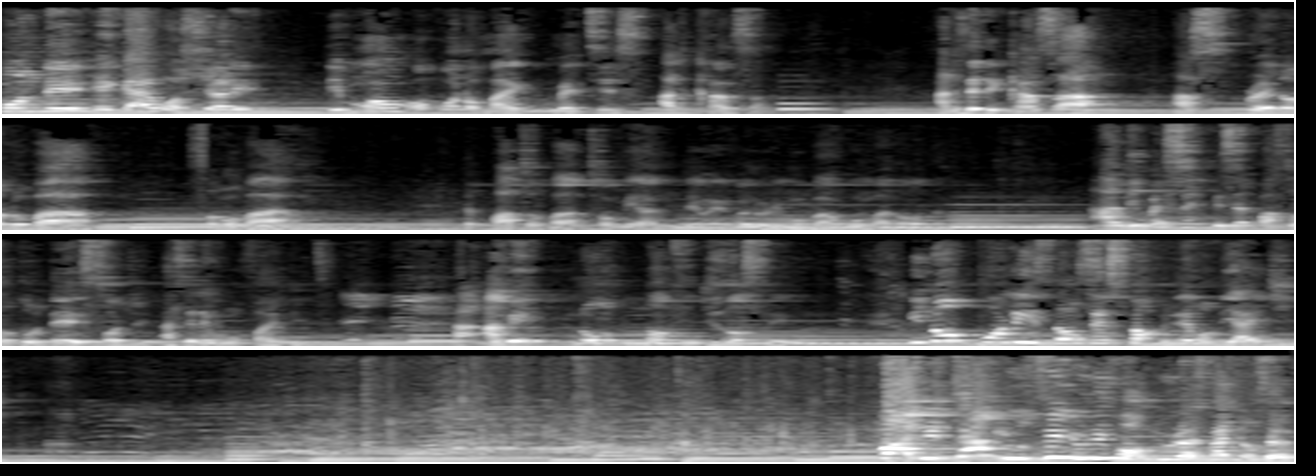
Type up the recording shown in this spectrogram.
Monday, a guy was sharing the mom of one of my mentees had cancer. And he said the cancer has spread all over some of our the part of our tummy and they were going to remove her womb and all that. And he messaged me, said, Pastor, today is surgery. I said they won't find it. I, I mean, no, not in Jesus' name. You know, police don't say stop in the name of the IG. By the time you see uniform, you respect yourself.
